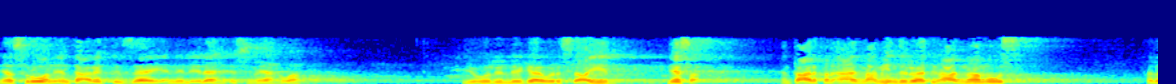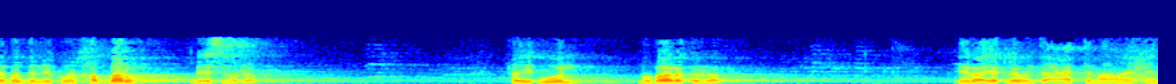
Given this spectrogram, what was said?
يسرون أنت عرفت إزاي إن الإله اسمه يهوه يقول اللي جاور السعيد يسعد أنت عارف أنا قاعد مع مين دلوقتي؟ قاعد مع موسى. فلابد ان يكون خبره باسم الرب. فيقول مبارك الرب. إيه رأيك لو أنت قعدت مع واحد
